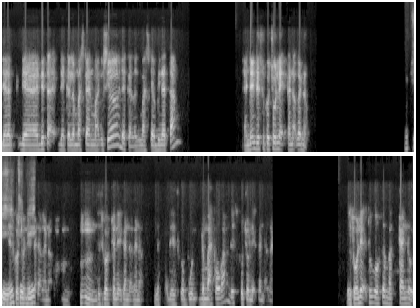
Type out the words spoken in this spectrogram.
Dia, dia, dia tak, dia akan lemaskan manusia, dia akan lemaskan binatang. And then dia suka colek kanak-kanak. Okay, Dia suka okay. colek kanak-kanak. Hmm. Hmm. Dia suka colek kanak-kanak. Dia suka bun- lemaskan orang, dia suka colek kanak-kanak. Dia colek tu rasa makan tu.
